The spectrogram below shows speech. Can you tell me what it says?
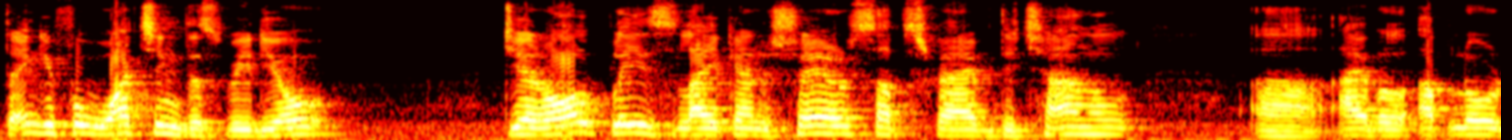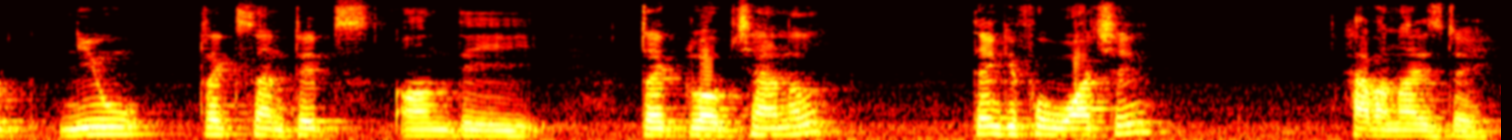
Thank you for watching this video. Dear all please like and share subscribe the channel. Uh, I will upload new tricks and tips on the Tech Globe channel. Thank you for watching. Have a nice day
